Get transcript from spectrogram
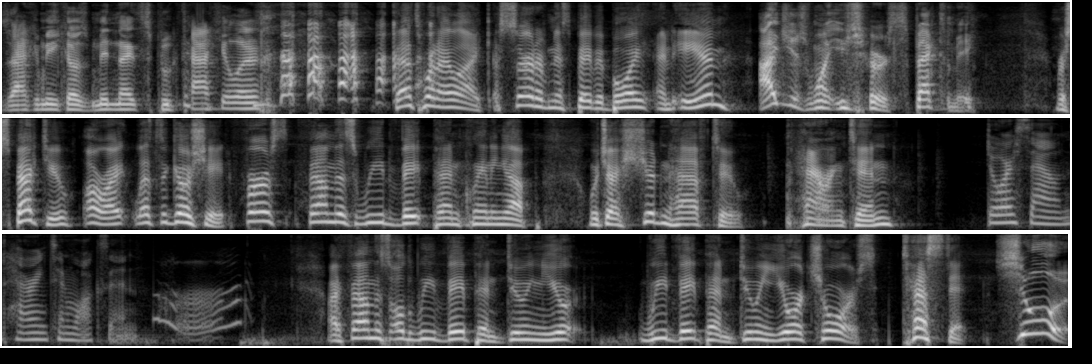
Zac Amico's Midnight Spooktacular. That's what I like. Assertiveness, baby boy. And Ian? I just want you to respect me. Respect you. All right, let's negotiate. First, found this weed vape pen cleaning up, which I shouldn't have to. Harrington. Door sound. Harrington walks in. I found this old weed vape pen doing your weed vape pen doing your chores. Test it. Sure.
